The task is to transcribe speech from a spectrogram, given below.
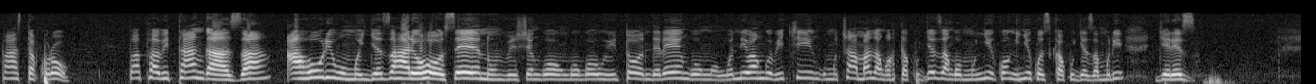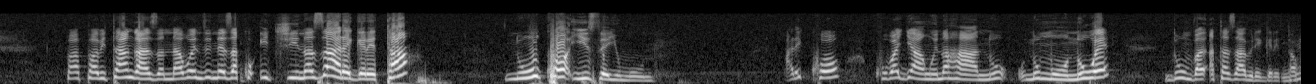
pasita koro papa bitangaza aho uri bumugeze aho ariho hose numvishe ngo ngo ngo witondere ngo ngo ngo niba ngo ibiki ngo umucamanza ngo atakugeza ngo mu nkiko ngo inkiko zikakugeza muri gereza. Papa bitangaza nawe nzi neza ko ikintu azaregereta ni uko yizeye umuntu. Ariko kuba ajyanywe n'ahantu n'umuntu we ndumva atazabiregeretaho.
